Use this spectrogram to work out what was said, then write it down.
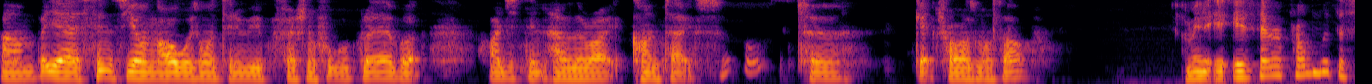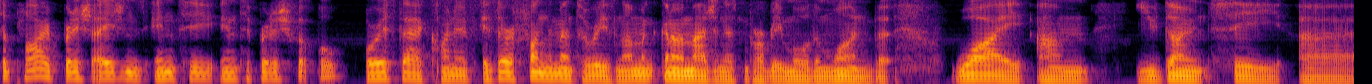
Um, but yeah, since young, I always wanted to be a professional football player, but I just didn't have the right contacts to get trials myself. I mean, is there a problem with the supply of British Asians into into British football, or is there kind of is there a fundamental reason? I'm going to imagine there's probably more than one, but why um, you don't see uh,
